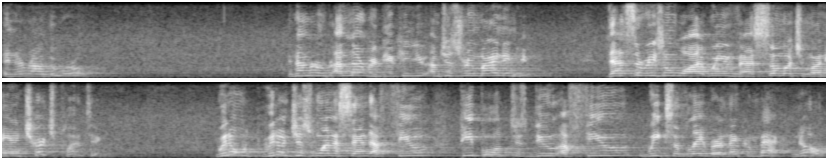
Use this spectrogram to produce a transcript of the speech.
and around the world. And I'm, I'm not rebuking you, I'm just reminding you. That's the reason why we invest so much money in church planting. We don't, we don't just want to send a few people to do a few weeks of labor and then come back. No.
